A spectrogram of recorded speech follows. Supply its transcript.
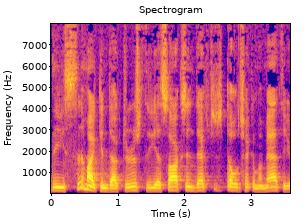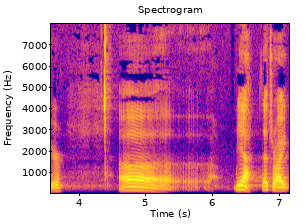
the semiconductors, the uh, SOX index, just double checking my math here. Uh, yeah, that's right.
